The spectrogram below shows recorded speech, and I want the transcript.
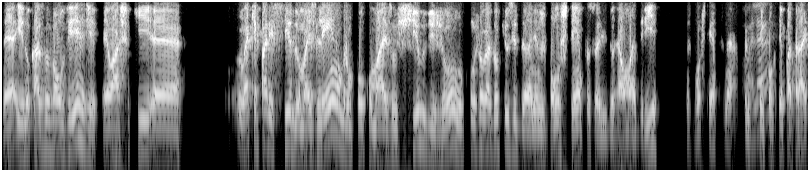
Né? E no caso do Valverde, eu acho que é, não é que é parecido, mas lembra um pouco mais o estilo de jogo com o jogador que o Zidane, nos bons tempos ali do Real Madrid, nos bons tempos, né? Tem pouco tempo atrás.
